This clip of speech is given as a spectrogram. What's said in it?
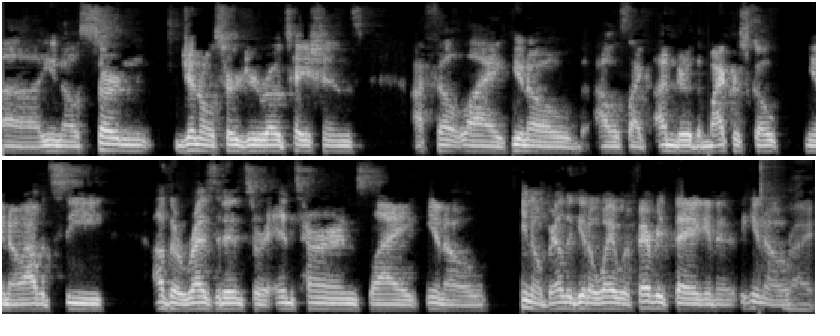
Uh, you know, certain general surgery rotations. I felt like you know I was like under the microscope. You know, I would see other residents or interns like you know you know barely get away with everything and it, you know Right.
